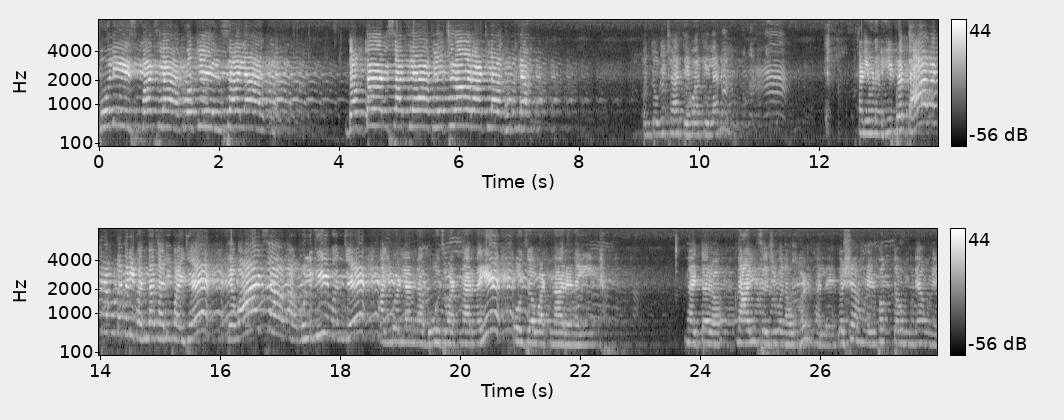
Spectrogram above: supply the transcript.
पोलीस पाच लाख वकील सहा लाख. डॉक्टर सात लाख लेक्चरर आठ लाख पण तो विचार तेव्हा केला ना. आणि म्हणून ही प्रथा मात्र कुठेतरी बंद झाली पाहिजे. तेव्हाच मुलगी म्हणजे आई वडिलांना बोज वाटणार नाही ओझ वाटणार नाही. नाहीतर नाळीचं जीवन अवघड झालंय. कशामुळे? फक्त हुंड्यामुळे.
